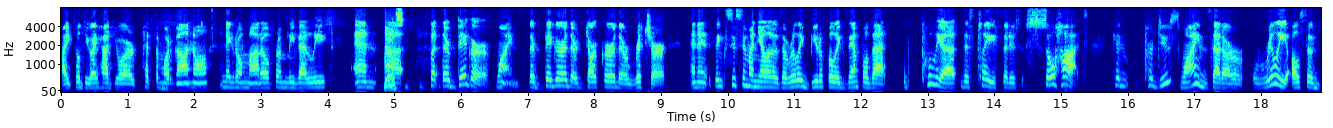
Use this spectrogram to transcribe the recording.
I told you, I had your Pezza Morgano Negro Amaro from Livelli. And, uh, yes. uh, but they're bigger wines. They're bigger, they're darker, they're richer. And I think Susumaniello is a really beautiful example that Puglia, this place that is so hot, can produce wines that are really also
